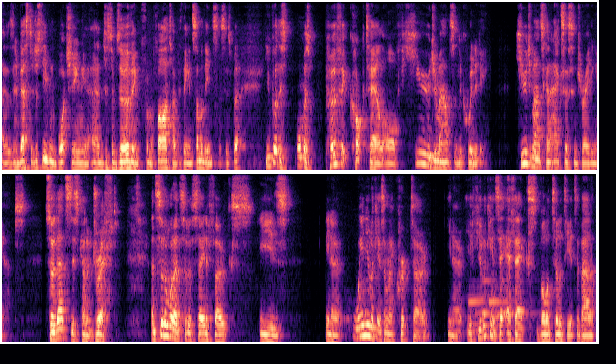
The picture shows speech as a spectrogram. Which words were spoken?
as an investor, just even watching and just observing from afar type of thing in some of the instances, but you've got this almost perfect cocktail of huge amounts of liquidity huge amounts of kind of access and trading apps. So that's this kind of drift. And sort of what I'd sort of say to folks is, you know, when you're looking at something like crypto, you know, if you're looking at say FX volatility, it's about a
